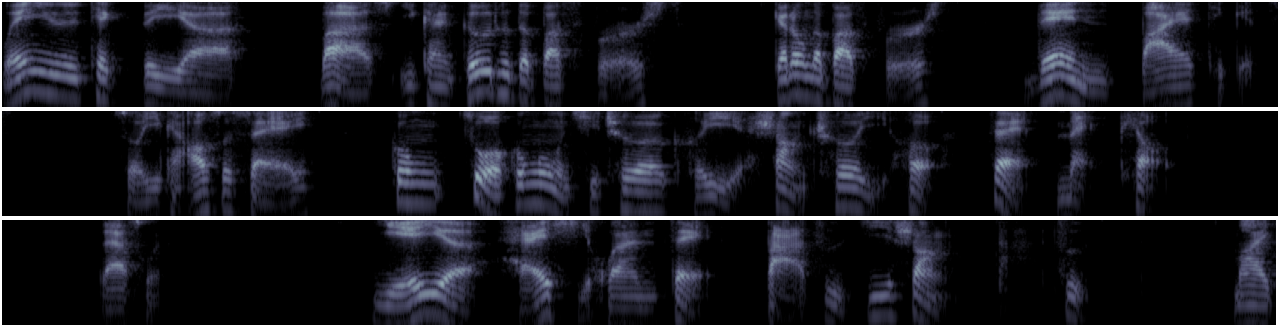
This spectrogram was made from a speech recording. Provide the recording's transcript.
When you take the bus, you can go to the bus first, get on the bus first, then buy tickets. So you can also say 公坐公共汽车可以上车以后再买票。Last one，爷爷还喜欢在打字机上字。My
